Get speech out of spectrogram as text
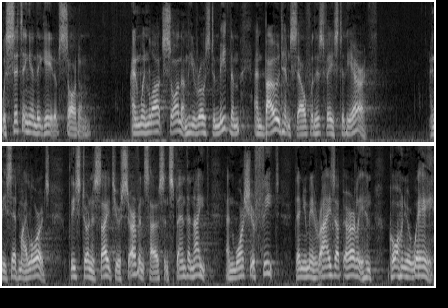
was sitting in the gate of Sodom. And when Lot saw them, he rose to meet them and bowed himself with his face to the earth. And he said, My lords, please turn aside to your servant's house and spend the night and wash your feet. Then you may rise up early and go on your way.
